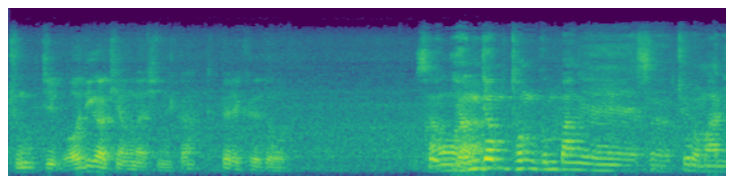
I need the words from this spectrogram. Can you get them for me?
중국집 어디가 기억나십니까? 특별히 그래도 그 영정통 근방에서 주로 많이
